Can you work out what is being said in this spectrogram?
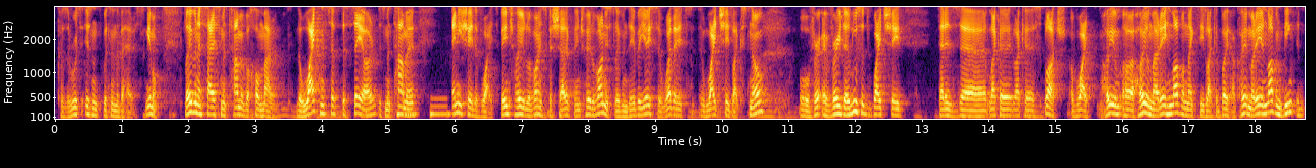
because the root isn't within the beheadis. The whiteness of the seyar is metame any shade of white. Whether it's a white shade like snow or a very diluted white shade that is uh, like a like a splotch of white. Hoyel marein lavan like the like a boyhak. Hoyel marein being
